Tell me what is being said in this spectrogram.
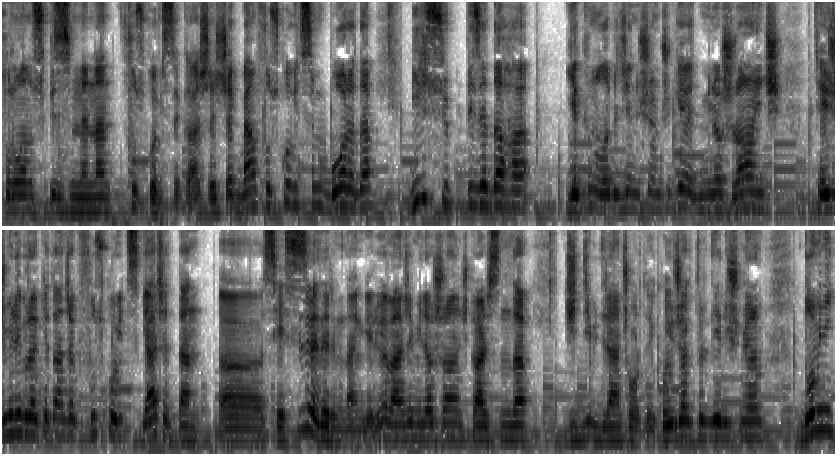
turnuvanın sürpriz isimlerinden Fuskovic ile karşılaşacak. Ben Fuskovic'in bu arada bir sürprize daha yakın olabileceğini düşünüyorum. Çünkü evet Miloš Raonic tecrübeli bir raket ancak Fuskovic gerçekten e, sessiz ve derinden geliyor. Bence Miloš Raonic karşısında ciddi bir direnç ortaya koyacaktır diye düşünüyorum. Dominic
